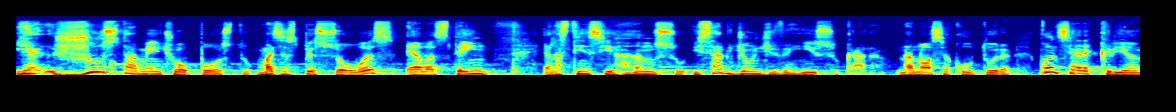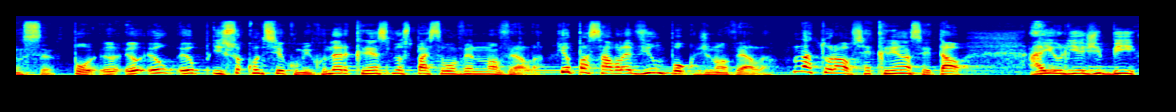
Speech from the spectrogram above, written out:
E é justamente o oposto. Mas as pessoas, elas têm, elas têm esse ranço. E sabe de onde vem isso, cara? Na nossa cultura. Quando você era criança, pô, eu, eu, eu isso acontecia comigo. Quando eu era criança, meus pais estavam vendo novela. E eu passava lá e via um pouco de novela. Natural, você é criança e tal. Aí eu lia gibi,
